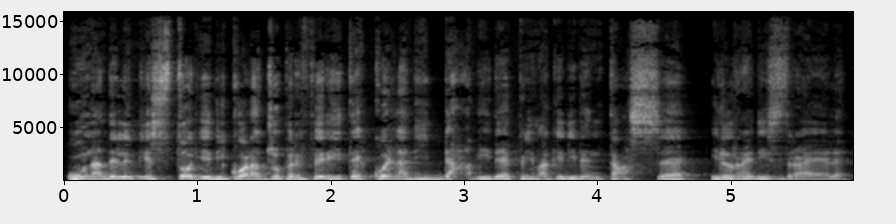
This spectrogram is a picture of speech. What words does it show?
Una delle mie storie di coraggio preferite è quella di Davide, prima che diventasse il re di Israele.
